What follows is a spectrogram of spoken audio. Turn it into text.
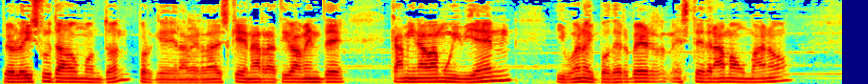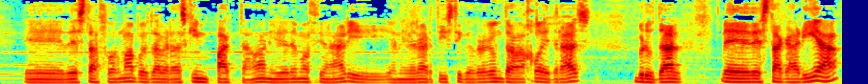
pero lo he disfrutado un montón, porque la verdad es que narrativamente caminaba muy bien, y bueno, y poder ver este drama humano eh, de esta forma, pues la verdad es que impacta, ¿no? A nivel emocional y a nivel artístico. Creo que un trabajo detrás brutal. Eh, destacaría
